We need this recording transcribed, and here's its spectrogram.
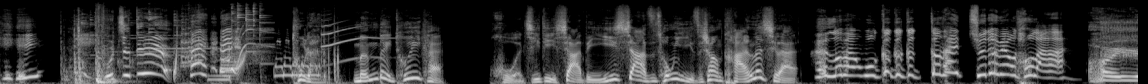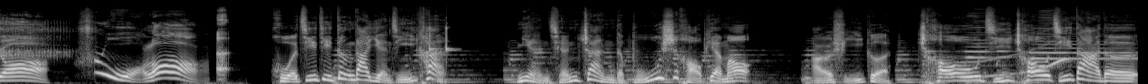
嘿嘿，火鸡弟！哎哎！突然门被推开，火鸡弟吓得一下子从椅子上弹了起来。哎，老板，我刚刚刚刚才绝对没有偷懒。哎呀，是我了。呃，火鸡弟瞪大眼睛一看，面前站的不是好骗猫。而是一个超级超级大的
